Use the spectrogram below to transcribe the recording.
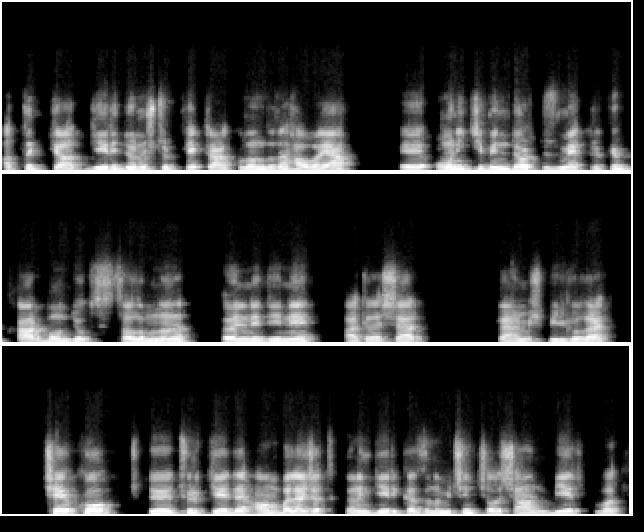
atık kağıt geri dönüştürüp tekrar kullanıldığında havaya 12.400 metreküp karbondioksit salımını önlediğini arkadaşlar vermiş bilgi olarak. Çevko e, Türkiye'de ambalaj atıklarının geri kazanım için çalışan bir vakıf,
